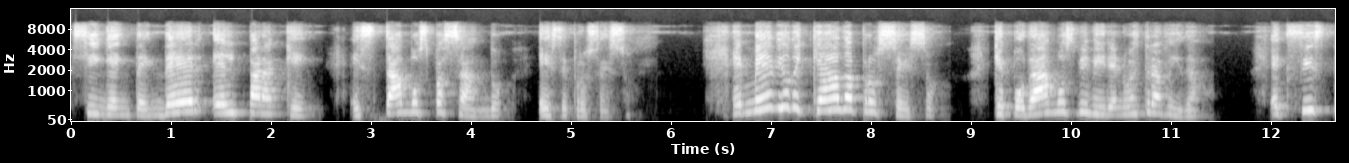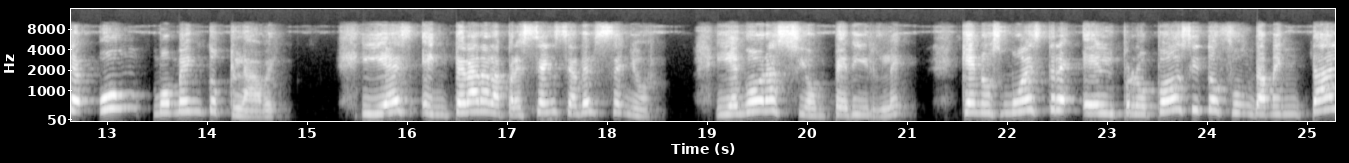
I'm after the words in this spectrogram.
sin entender el para qué estamos pasando ese proceso. En medio de cada proceso que podamos vivir en nuestra vida, existe un momento clave y es entrar a la presencia del Señor y en oración pedirle que nos muestre el propósito fundamental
